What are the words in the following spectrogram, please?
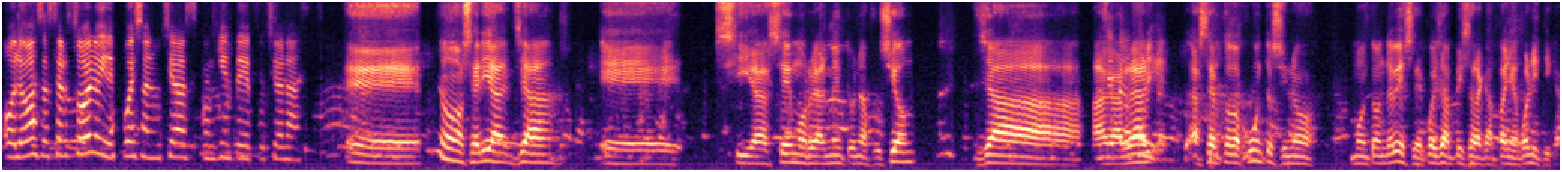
o lo vas a hacer solo y después anuncias con quién te fusionas? Eh, no, sería ya eh, si hacemos realmente una fusión, ya agarrar, hacer todos juntos, sino un montón de veces. Después ya empieza la campaña política.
